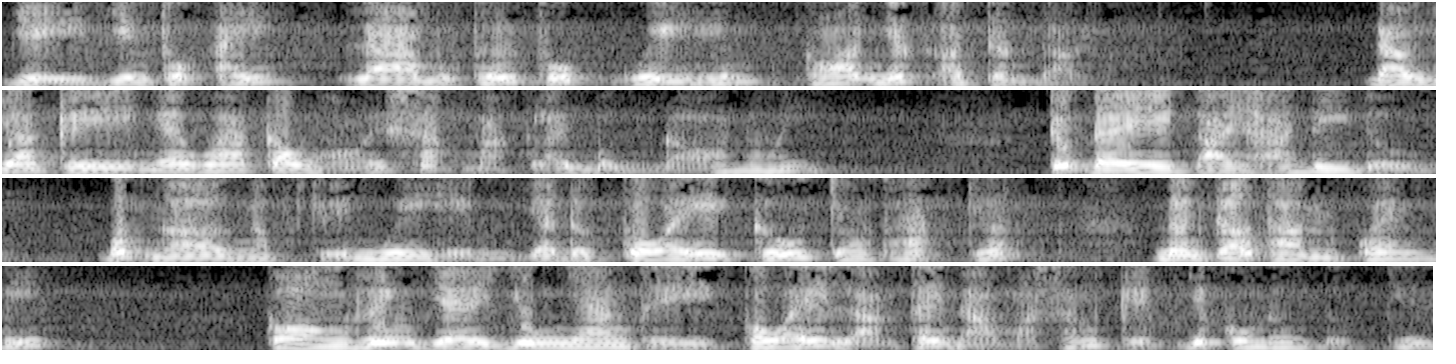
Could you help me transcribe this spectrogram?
Vì viên thuốc ấy là một thứ thuốc quý hiếm có nhất ở trên đời. Đào Gia Kỳ nghe qua câu hỏi sắc mặt lại bừng đỏ nói. Trước đây tại hạ đi đường, bất ngờ ngập chuyện nguy hiểm và được cô ấy cứu cho thoát chết, nên trở thành quen biết. Còn riêng về dung nhan thì cô ấy làm thế nào mà sánh kịp với cô nương được chứ?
